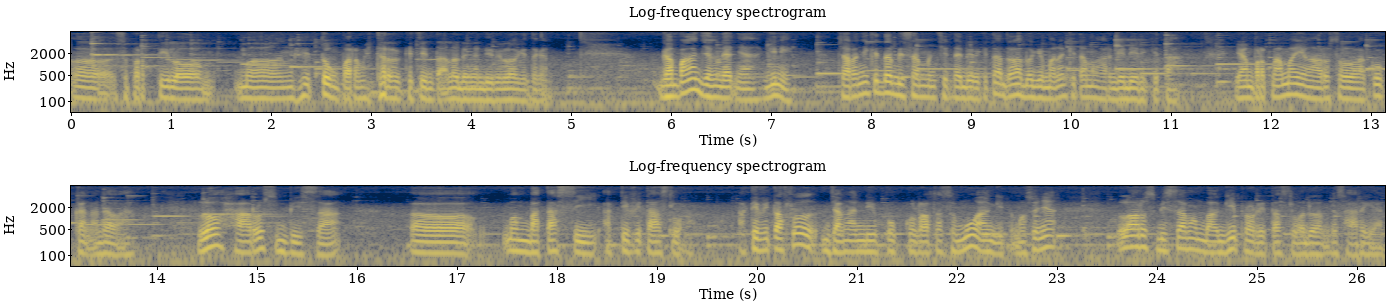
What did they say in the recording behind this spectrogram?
uh, seperti lo menghitung parameter kecintaan lo dengan diri lo gitu kan. Gampang aja ngeliatnya. Gini caranya kita bisa mencintai diri kita adalah bagaimana kita menghargai diri kita. Yang pertama yang harus lo lakukan adalah lo harus bisa uh, membatasi aktivitas lo. Aktivitas lo jangan dipukul rata semua gitu. Maksudnya lo harus bisa membagi prioritas lo dalam keseharian.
